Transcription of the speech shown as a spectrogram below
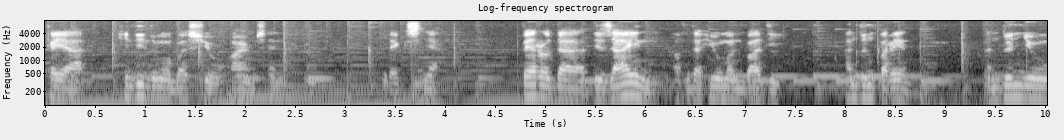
kaya hindi lumabas yung arms and legs niya. Pero the design of the human body, andun pa rin. Andun yung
